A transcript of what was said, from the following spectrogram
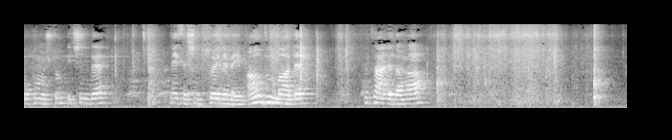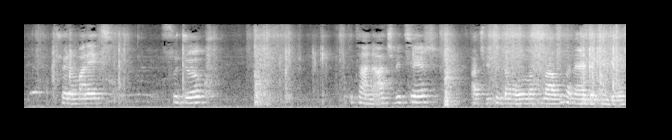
okumuştum. İçinde neyse şimdi söylemeyeyim. Aldım madem. Bir tane daha. Şöyle maret, sucuk. Bir tane aç bitir. Aç bitir daha olması lazım da nerede kim bilir.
